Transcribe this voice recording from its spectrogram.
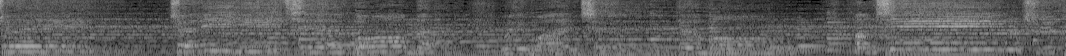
追。追一切我们未完成的梦，放心去飞，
